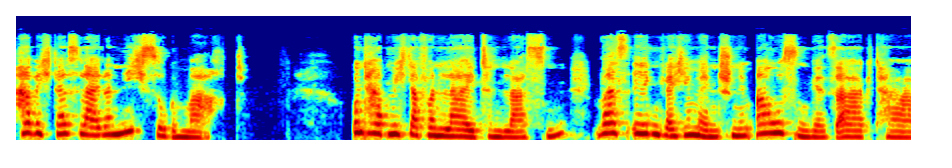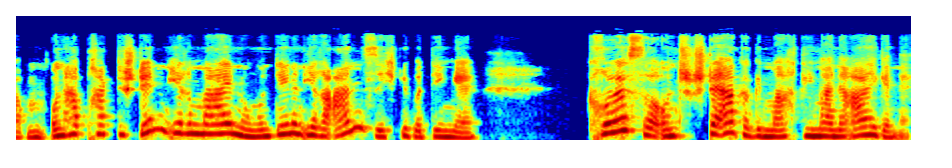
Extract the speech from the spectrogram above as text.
habe ich das leider nicht so gemacht und habe mich davon leiten lassen, was irgendwelche Menschen im Außen gesagt haben und habe praktisch denen ihre Meinung und denen ihre Ansicht über Dinge größer und stärker gemacht wie meine eigene.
